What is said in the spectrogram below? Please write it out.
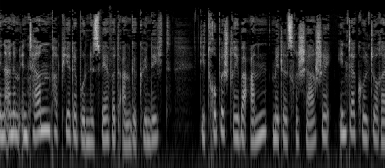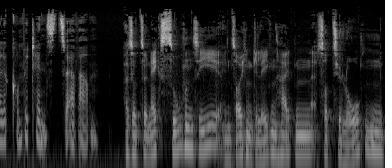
In einem internen Papier der Bundeswehr wird angekündigt, die Truppe strebe an, mittels Recherche interkulturelle Kompetenz zu erwerben. Also zunächst suchen sie in solchen Gelegenheiten Soziologen.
